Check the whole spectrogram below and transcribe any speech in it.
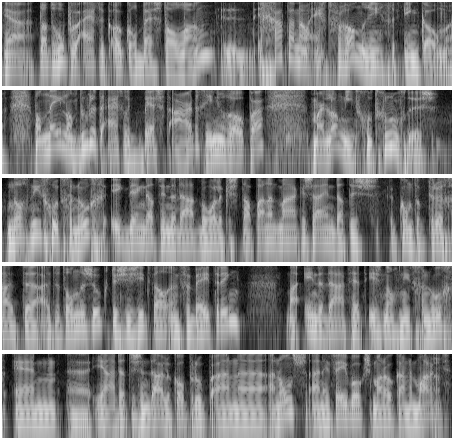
Ja, dat roepen we eigenlijk ook al best al lang. Gaat daar nou echt verandering in komen? Want Nederland doet het eigenlijk best aardig in Europa, maar lang niet goed genoeg dus. Nog niet goed genoeg. Ik denk dat we inderdaad behoorlijke stappen aan het maken zijn. Dat is, komt ook terug uit, eh, uit het onderzoek. Dus je ziet wel een verbetering. Maar inderdaad, het is nog niet genoeg. En eh, ja, dat is een duidelijke oproep aan, eh, aan ons, aan EV-Box, maar ook aan de markt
